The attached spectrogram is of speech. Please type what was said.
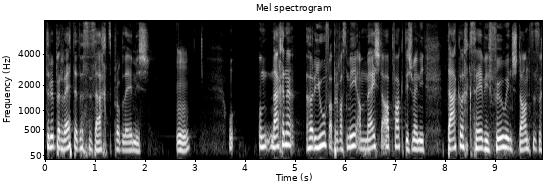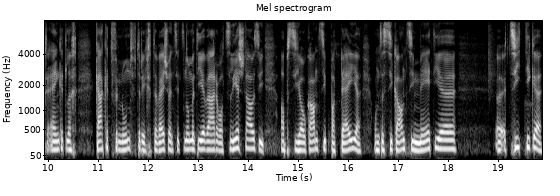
darüber reden, dass es echt das Problem ist. Mhm. Und, und nachher höre ich auf, aber was mich am meisten abfuckt, ist, wenn ich täglich sehe, wie viele Instanzen sich eigentlich gegen die Vernunft richten. Weißt du, wenn es jetzt nur die wären, die zu Liestau sind, aber es sind auch ganze Parteien und es sind ganze Medien, äh, Zeitungen,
